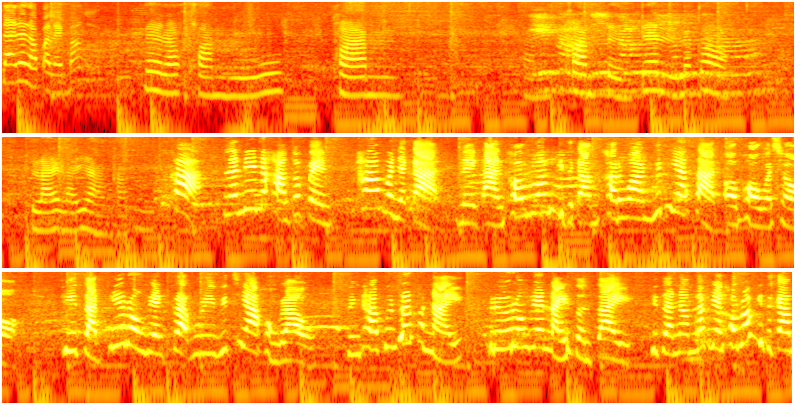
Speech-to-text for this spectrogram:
ได้ได้รับอะไรบ้าง ได้รับความรู้ ความความตื่นเต้นแล้วก็หลายหลายๆอย่างครับ ค่ะ และนี่นะคะก็เป็นภาพบรรยากาศในการเข้าร่วมกิจกรรมคารวานวิทยาศาสตร์ อพวช ที่จัดที่โรงเรียนกระบุรีวิทยาของเรา ซึ่งถ้าเพื่อนๆคนไหน หรือโรงเรียนไหนสนใจ ที่จะนำนักเรียนเข้าร่วมกิจกรรม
